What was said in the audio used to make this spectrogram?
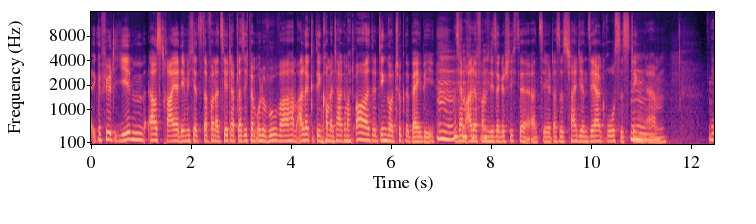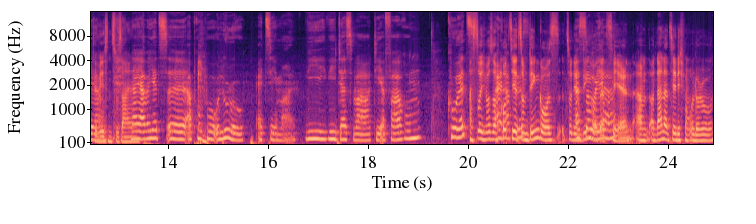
gefühlt jedem Australier, dem ich jetzt davon erzählt habe, dass ich beim Uluru war, haben alle den Kommentar gemacht, oh, the dingo took the baby. Mhm. Sie haben alle von dieser Geschichte erzählt. Also es scheint hier ein sehr großes Ding mhm. ähm, ja. gewesen zu sein. Naja, aber jetzt äh, apropos Uluru, erzähl mal, wie, wie das war, die Erfahrung kurz. Achso, ich muss auch kurz hier zum Dingos, zu den so, Dingos ja. erzählen. Um, ähm, und dann erzähle ich vom Uluru.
